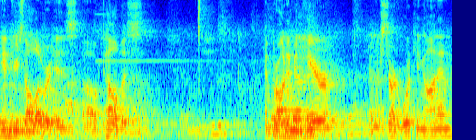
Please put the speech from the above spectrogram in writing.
injuries all over his uh, pelvis. And brought him in here, and we started working on him,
